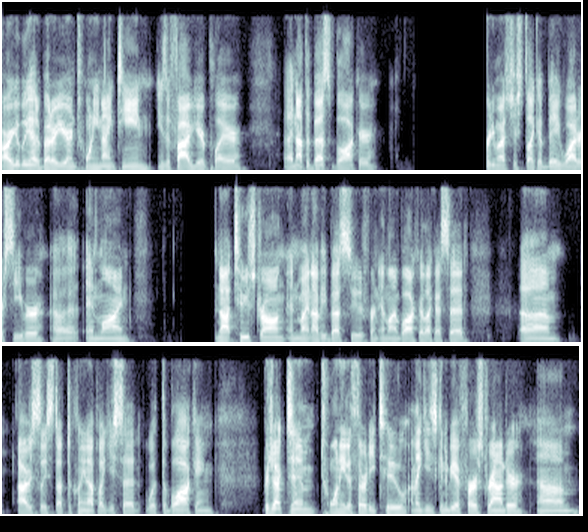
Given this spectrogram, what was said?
arguably had a better year in 2019. He's a five-year player. Uh, not the best blocker. Pretty much just like a big wide receiver uh, in line. Not too strong and might not be best suited for an inline blocker, like I said. Um, obviously, stuff to clean up, like you said, with the blocking. Project him 20 to 32. I think he's going to be a first rounder. Um,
